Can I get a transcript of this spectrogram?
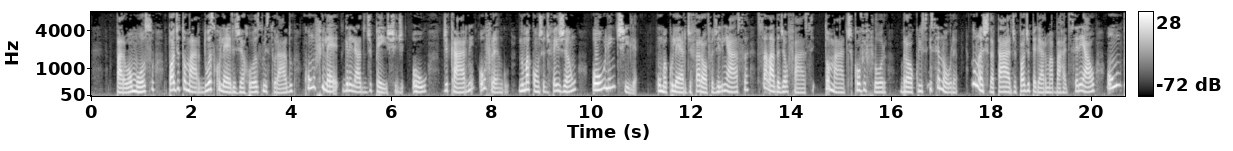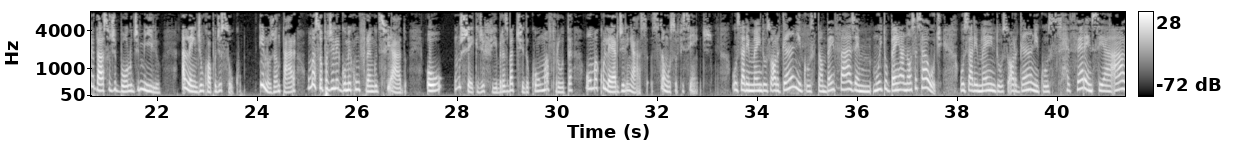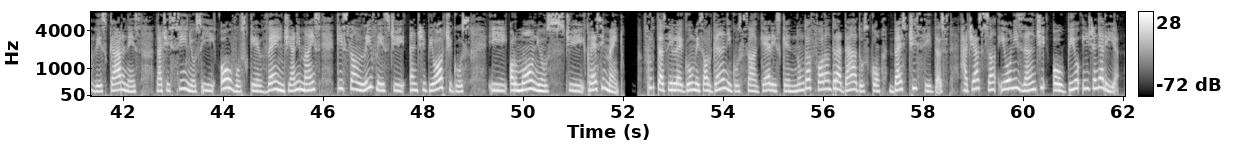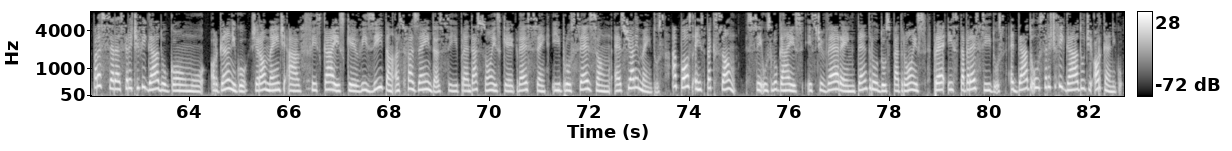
Para o almoço, pode tomar duas colheres de arroz misturado com um filé grelhado de peixe de, ou de carne ou frango, numa concha de feijão ou lentilha uma colher de farofa de linhaça, salada de alface, tomate, couve-flor, brócolis e cenoura. No lanche da tarde, pode pegar uma barra de cereal ou um pedaço de bolo de milho, além de um copo de suco. E no jantar, uma sopa de legume com frango desfiado ou um shake de fibras batido com uma fruta ou uma colher de linhaça são o suficiente. Os alimentos orgânicos também fazem muito bem à nossa saúde. Os alimentos orgânicos referem-se a aves, carnes, laticínios e ovos que vêm de animais que são livres de antibióticos e hormônios de crescimento. Frutas e legumes orgânicos são aqueles que nunca foram tratados com pesticidas, radiação ionizante ou bioengenharia. Para ser certificado como orgânico, geralmente há fiscais que visitam as fazendas e plantações que crescem e processam estes alimentos. Após a inspeção, se os lugares estiverem dentro dos padrões pré-estabelecidos, é dado o certificado de orgânico.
